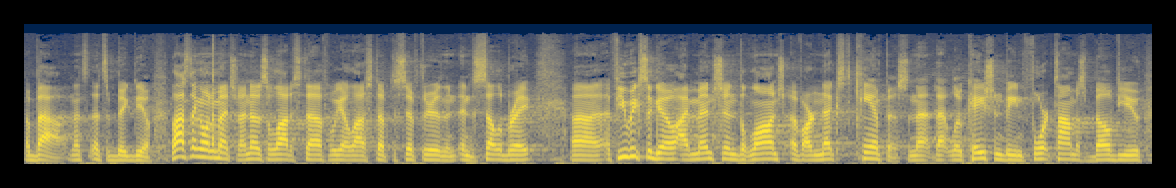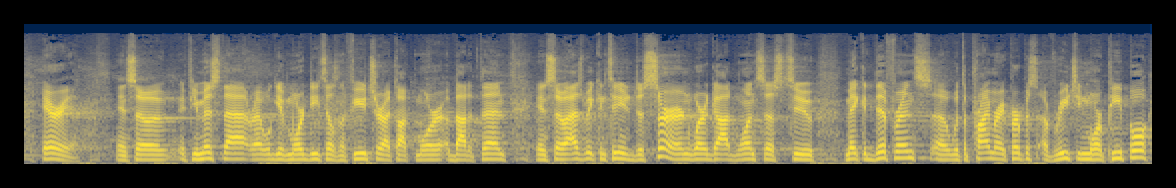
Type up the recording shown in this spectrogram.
about. And that's, that's a big deal. Last thing I want to mention I know it's a lot of stuff. We got a lot of stuff to sift through and, and to celebrate. Uh, a few weeks ago, I mentioned the launch of our next campus, and that, that location being Fort Thomas Bellevue area. And so if you missed that, right, we'll give more details in the future. I talked more about it then. And so as we continue to discern where God wants us to make a difference uh, with the primary purpose of reaching more people,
